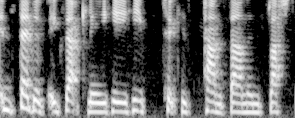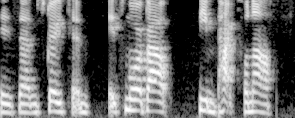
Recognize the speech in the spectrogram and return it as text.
instead of exactly he he took his pants down and flashed his um, scrotum. It's more about the impact on us,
